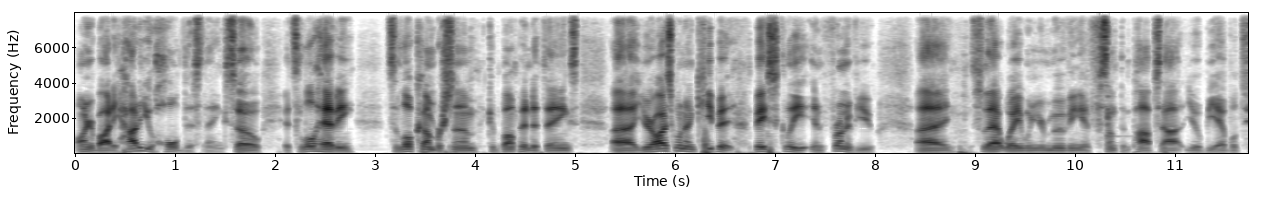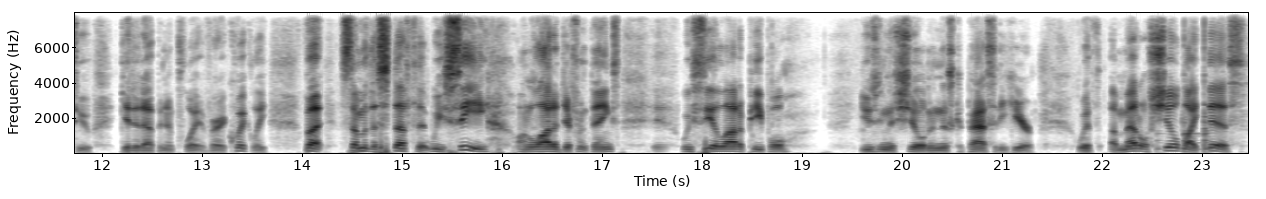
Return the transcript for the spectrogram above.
on your body. How do you hold this thing? So it's a little heavy, it's a little cumbersome, it can bump into things. Uh, you're always going to keep it basically in front of you. Uh, so that way when you're moving, if something pops out, you'll be able to get it up and employ it very quickly. But some of the stuff that we see on a lot of different things, we see a lot of people using the shield in this capacity here. With a metal shield like this,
